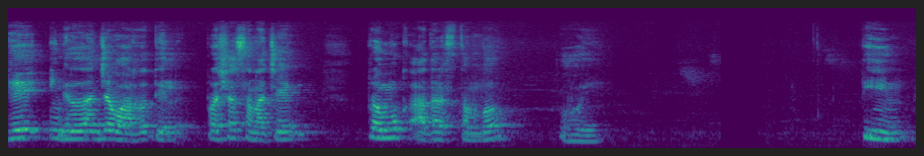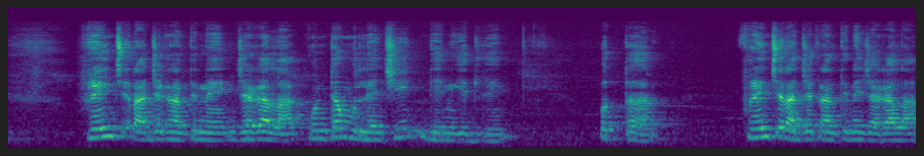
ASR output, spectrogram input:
हे इंग्रजांच्या भारतातील प्रशासनाचे प्रमुख आधारस्तंभ होय. तीन फ्रेंच राज्यक्रांतीने जगाला कोणत्या मूल्यांची देणगी दिली? उत्तर फ्रेंच राज्यक्रांतीने जगाला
